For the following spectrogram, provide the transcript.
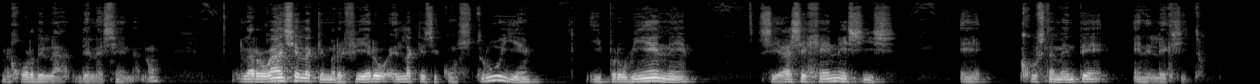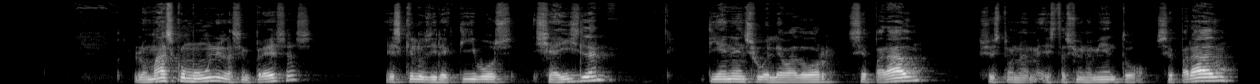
mejor de la, de la escena, ¿no? La arrogancia a la que me refiero es la que se construye y proviene, se hace génesis eh, justamente en el éxito. Lo más común en las empresas es que los directivos se aíslan, tienen su elevador separado, su estacionamiento separado,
